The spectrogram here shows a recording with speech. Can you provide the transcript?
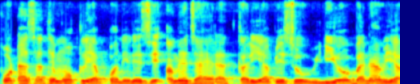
ફોટા સાથે મોકલી આપવાની રહેશે. અમે જાહેરાત કરી આપીશું, વીડિયો બનાવી આપ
